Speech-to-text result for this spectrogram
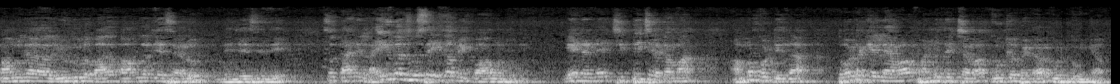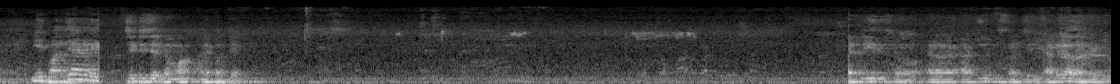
మామూలుగా యూట్యూబ్లో బాగా పాపులర్ చేశాడు. నేను చేసింది. సో దాన్ని లైవ్గా చూస్తే ఇంకా మీకు బాగుంటుంది. ఏంటంటే చిట్టి చిలకమ్మ అమ్మ కొట్టిందా తోటకెళ్ళావా పండు తెచ్చావా గూట్లో పెట్టావా గుడ్డు మింగావా ఈ పద్యాన్ని చిట్టి చిలకమ్మ అనే పద్యం. అటు చూపిస్తాను చెయ్యి అటు కాదు అటు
